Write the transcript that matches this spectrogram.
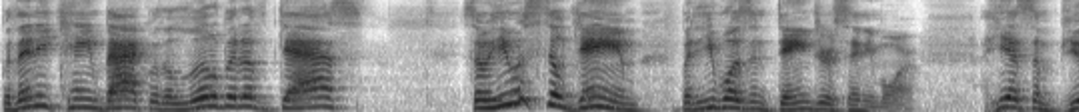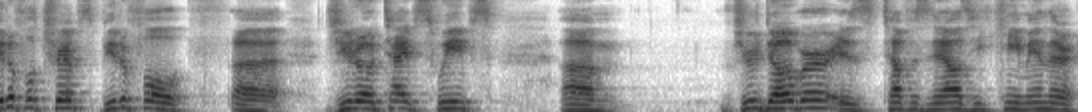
but then he came back with a little bit of gas. So he was still game, but he wasn't dangerous anymore. He had some beautiful trips, beautiful uh, judo type sweeps. Um, Drew Dober is tough as nails. He came in there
